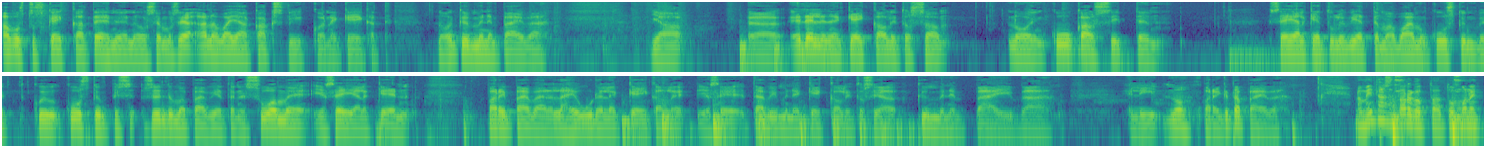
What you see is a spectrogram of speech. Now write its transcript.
avustuskeikkaa tehnyt ja ne on semmoisia aina vajaa kaksi viikkoa ne keikat, noin kymmenen päivää. Ja edellinen keikka oli tuossa noin kuukausi sitten. Sen jälkeen tuli viettämään vaimon 60, 60 syntymäpäiviä tänne Suomeen ja sen jälkeen pari päivää lähdin uudelle keikalle ja se, tämä viimeinen keikka oli tosiaan kymmenen päivää. Eli no parikymmentä päivää. No mitä se tarkoittaa tuommoinen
